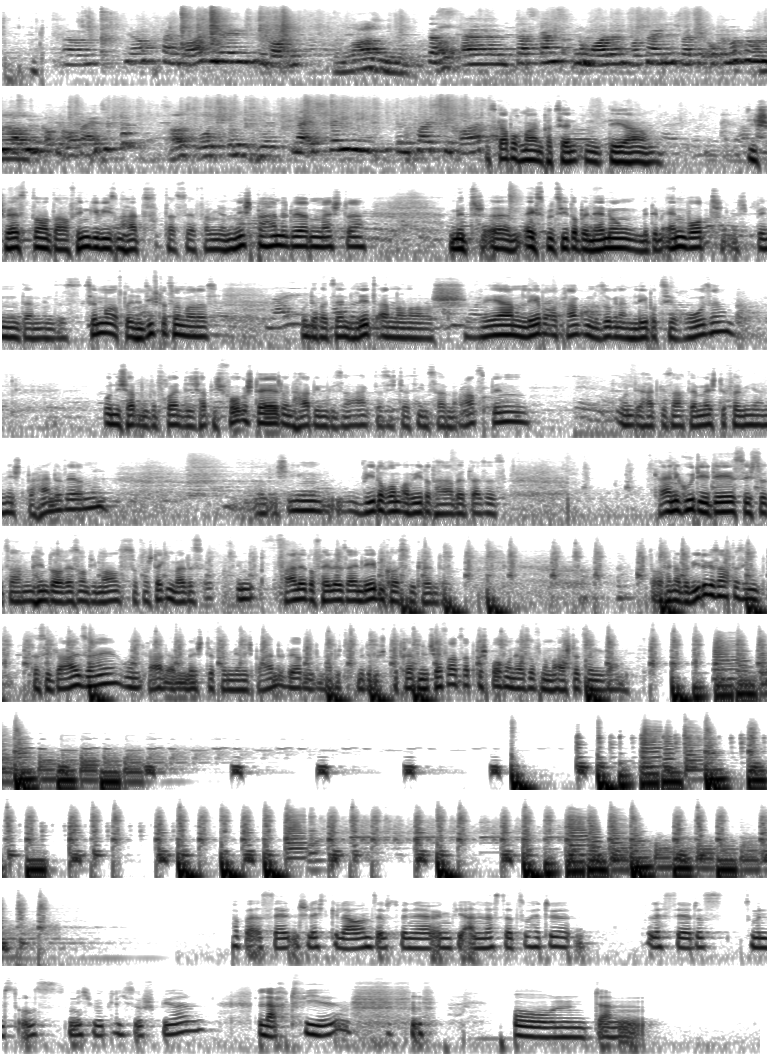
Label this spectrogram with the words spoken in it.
Ähm, ja, beim Rasenmähen im Garten. Rasen. Das, äh, das ganz normale, wahrscheinlich, was Sie auch immer hören, Garten, Gartenarbeit. Ausrutscht, umgeknickt. Na, ich bin im feuchten Gras. Es gab auch mal einen Patienten, der die Schwester darauf hingewiesen hat, dass er von mir nicht behandelt werden möchte, mit ähm, expliziter Benennung, mit dem N-Wort. Ich bin dann in das Zimmer, auf der Intensivstation war das, und der Patient litt an einer schweren Lebererkrankung, der sogenannten Leberzirrhose. Und ich habe ihn freundlich, ich habe mich vorgestellt und habe ihm gesagt, dass ich der diensthabende Arzt bin. Und er hat gesagt, er möchte von mir nicht behandelt werden. Und ich ihm wiederum erwidert habe, dass es keine gute Idee ist, sich sozusagen hinter Ressentiments zu verstecken, weil das im Falle der Fälle sein Leben kosten könnte. Daraufhin hat er wieder gesagt, dass ihm das egal sei und ja, er möchte von mir nicht behandelt werden. Dann habe ich das mit dem betreffenden Chefarzt abgesprochen und er ist auf Normalstation gegangen. Papa ist selten schlecht gelaunt, selbst wenn er irgendwie Anlass dazu hätte, lässt er das zumindest uns nicht wirklich so spüren. Lacht viel. Und dann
